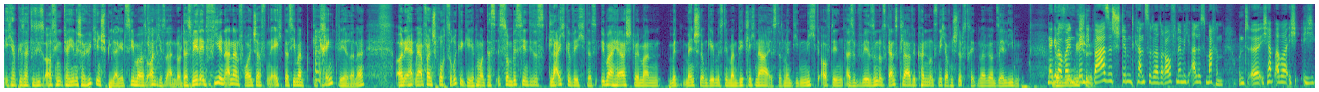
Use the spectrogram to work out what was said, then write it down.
Ich habe gesagt, du siehst aus wie ein italienischer Hütchenspieler. Jetzt zieh mal was ordentliches an. Und das wäre in vielen anderen Freundschaften echt, dass jemand gekränkt wäre. Ne? Und er hat mir einfach einen Spruch zurückgegeben. Und das ist so ein bisschen dieses Gleichgewicht, das immer herrscht, wenn man mit Menschen umgeben ist, denen man wirklich nah ist. Dass man die nicht auf den, also wir sind uns ganz klar, wir können uns nicht auf den Schlips treten, weil wir uns sehr lieben. Ja, genau, weil wenn schön. die Basis stimmt, kannst du da drauf nämlich alles machen. Und äh, ich habe aber, ich, ich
